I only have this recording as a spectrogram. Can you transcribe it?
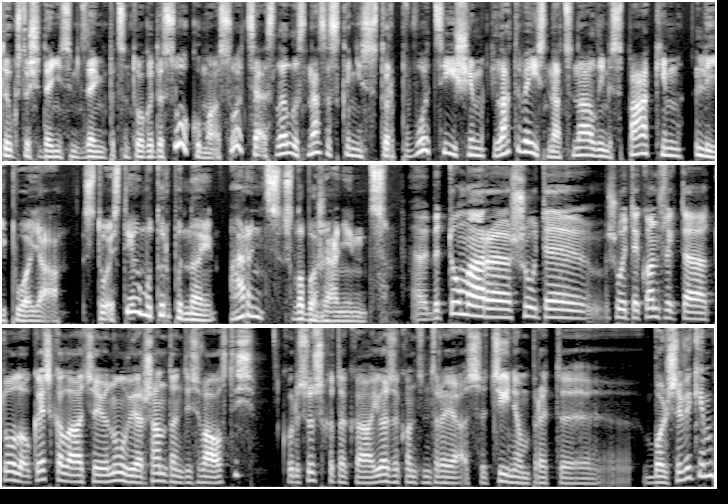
1919. gada sākumā sociālās lielas nesaskaņas starp vocīšiem Latvijas nacionālajiem spēkiem Līpojā. Stostījumu turpināja Arnts Slobožāņins. Bet tomēr šo te, šo te konflikta tolāku eskalāciju novērš Antantis valstis, kuras uzskata, ka jāsakoncentrējās cīņām pret uh, bolševikiem.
